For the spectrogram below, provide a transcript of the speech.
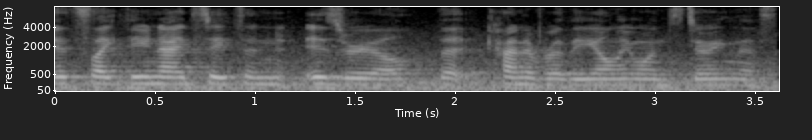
it's like the United States and Israel that kind of are the only ones doing this.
